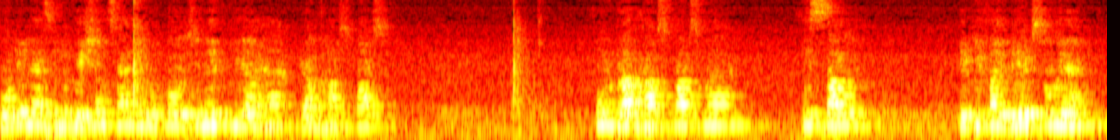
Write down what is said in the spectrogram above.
14 ऐसी लोकेशंस हैं जिनको चिन्हित किया है ड्रग हॉटस्पॉट्स उन ड्रग हॉटस्पॉट्स में इस साल 85 डेट्स हुए हैं।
